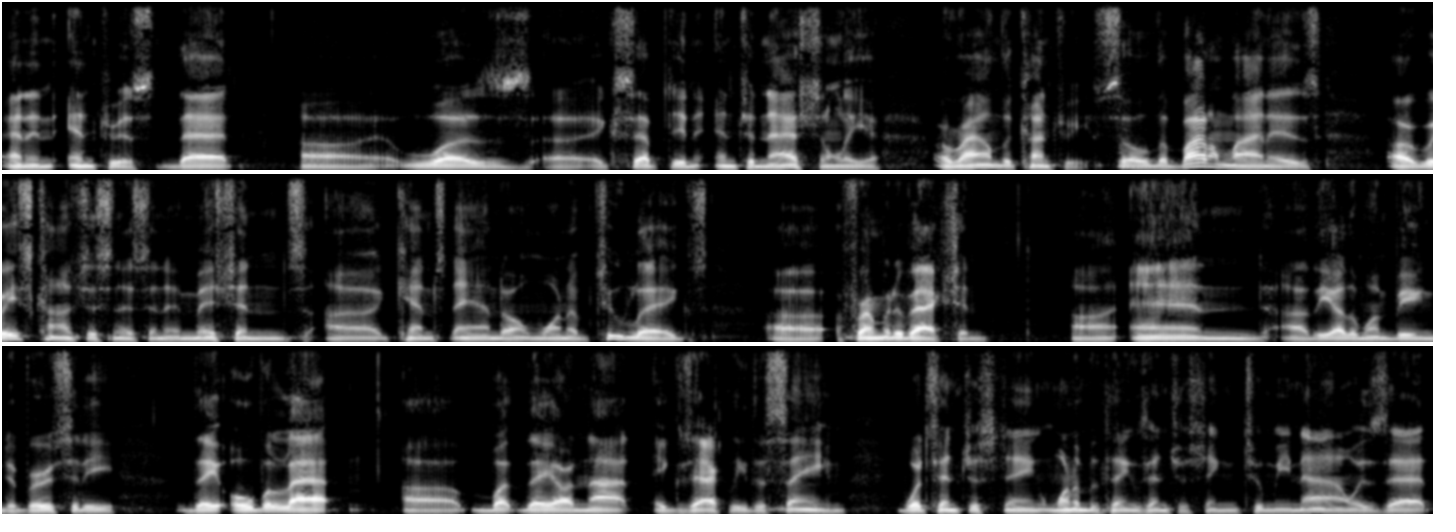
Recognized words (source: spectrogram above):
and an interest that was accepted internationally around the country. So mm-hmm. the bottom line is uh, race consciousness and admissions uh, can stand on one of two legs uh, affirmative action, uh, and uh, the other one being diversity. They overlap, uh, but they are not exactly the same. What's interesting, one of the things interesting to me now is that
